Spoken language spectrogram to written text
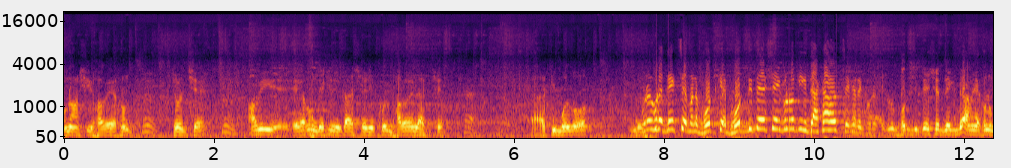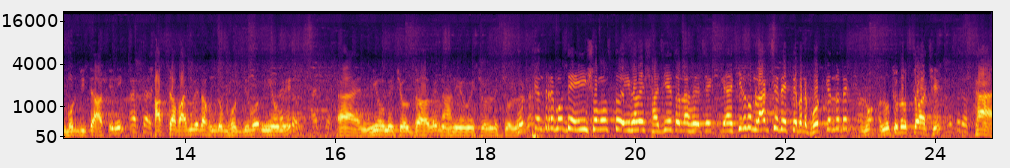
উনআশি হবে এখন চলছে। আমি এরকম দেখিনি কাজ শরীর খুব ভালোই লাগছে। আর কি বলব? ঘুরে ঘুরে দেখছে মানে ভোটকে ভোট দিতে এসে এগুলো কি দেখা হচ্ছে এখানে ঘুরে? এগুলো ভোট দিতে এসে দেখবে আমি এখনও ভোট দিতে আসিনি। আচ্ছা, আচ্ছা। সাতটা বাজবে তখন তো ভোট দিব নিয়মে। হ্যাঁ নিয়মে চলতে হবে না নিয়মে চললে চলবে ভোট কেন্দ্রের মধ্যে এই সমস্ত এইভাবে সাজিয়ে তোলা হয়েছে কীরকম লাগছে দেখতে? মানে ভোট কেন্দ্রটা নতুনত্ব আছে। হ্যাঁ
